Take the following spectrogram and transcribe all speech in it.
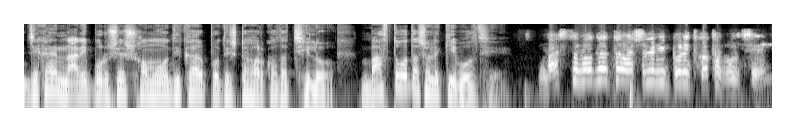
যেখানে নারী পুরুষের সম অধিকার প্রতিষ্ঠা হওয়ার কথা ছিল বাস্তবতা আসলে কি বলছে? বাস্তবতা তো আসলে বিপরীত কথা বলছে।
